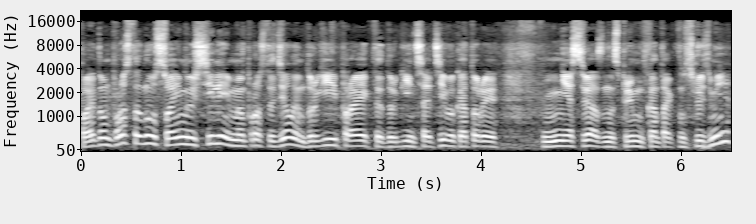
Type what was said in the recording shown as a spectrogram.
Поэтому просто, ну, своими усилиями мы просто делаем другие проекты, другие инициативы, которые не связаны с прямым контактом с людьми.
